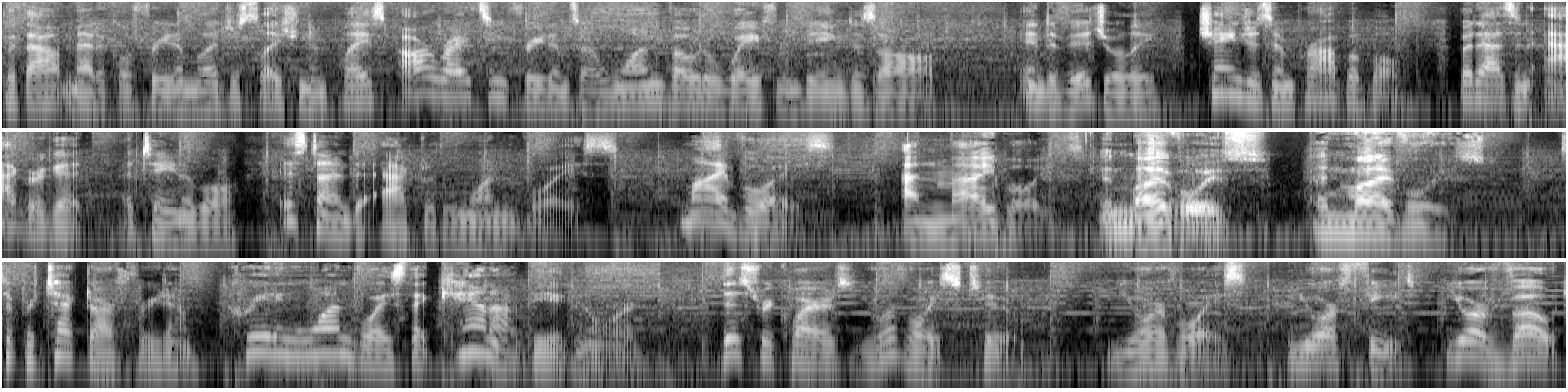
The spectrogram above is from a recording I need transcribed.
Without medical freedom legislation in place, our rights and freedoms are one vote away from being dissolved. Individually, change is improbable, but as an aggregate, attainable. It's time to act with one voice. My voice. And my voice. And my voice and my voice. To protect our freedom, creating one voice that cannot be ignored. This requires your voice too. Your voice, your feet, your vote,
